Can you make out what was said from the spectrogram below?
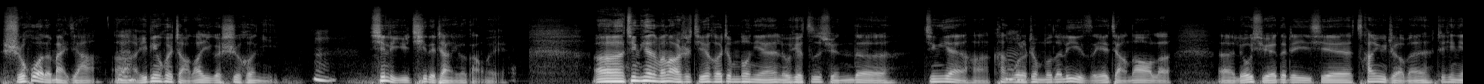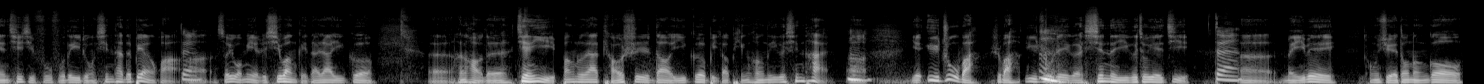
识货的卖家啊，一定会找到一个适合你嗯。心理预期的这样一个岗位。呃，今天的文老师结合这么多年留学咨询的经验哈，看过了这么多的例子，也讲到了呃留学的这一些参与者们这些年起起伏伏的一种心态的变化啊，所以我们也是希望给大家一个。呃，很好的建议，帮助大家调试到一个比较平衡的一个心态啊，也预祝吧，是吧？预祝这个新的一个就业季，对，呃，每一位同学都能够，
